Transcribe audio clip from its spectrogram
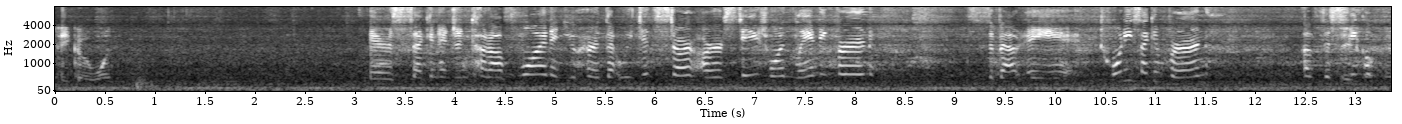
Seco 1. There's second engine cutoff one, and you heard that we did start our stage one landing burn. This is about a 20 second burn of the Stage single 1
